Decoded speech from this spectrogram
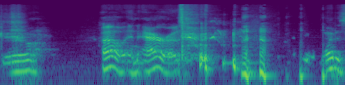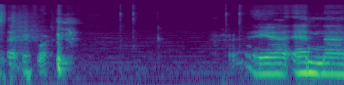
girl. Oh, and arrows. I didn't notice that before. yeah, and uh,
